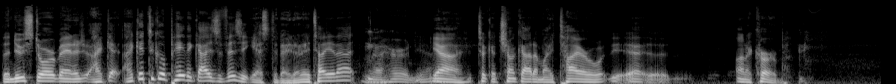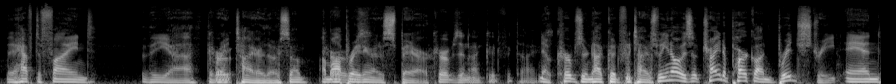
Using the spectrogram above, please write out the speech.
the new store manager. I get I get to go pay the guys a visit yesterday. Did I tell you that? I heard. Yeah. Yeah, it took a chunk out of my tire uh, on a curb. They have to find the uh, the Cur- right tire though, so I'm, I'm Curbs. operating on a spare. Curbs are not good for tires. No, curbs are not good for tires. Well, you know, I was trying to park on Bridge Street, and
